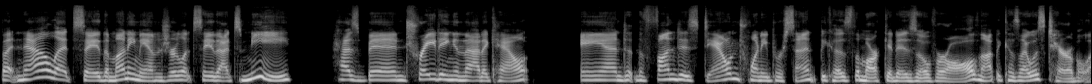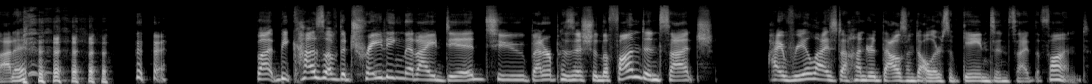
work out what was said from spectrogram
But now let's say the money manager, let's say that's me, has been trading in that account and the fund is down 20% because the market is overall, not because I was terrible at it. but because of the trading that I did to better position the fund and such, I realized $100,000 of gains inside the fund.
